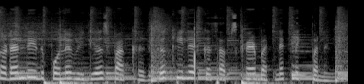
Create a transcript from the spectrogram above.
தொடர்ந்து இது போல் வீடியோஸ் பார்க்குறதுக்கு கீழே இருக்க சப்ஸ்கிரைப் பட்டனை கிளிக் பண்ணுங்கள்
